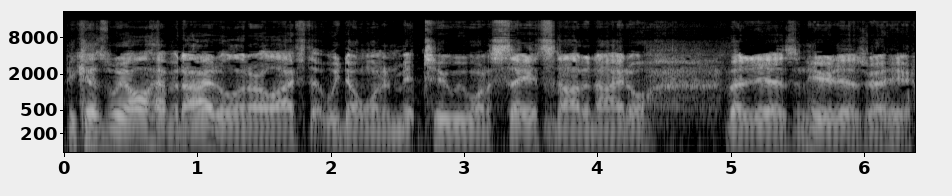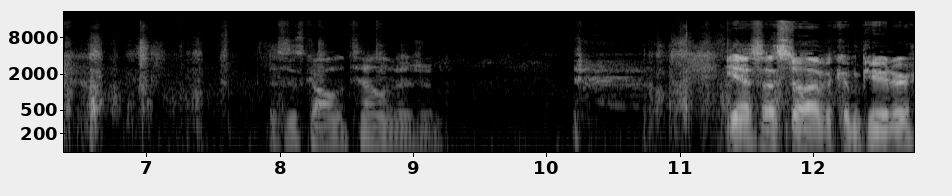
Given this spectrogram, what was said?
because we all have an idol in our life that we don't want to admit to. We want to say it's not an idol, but it is, and here it is right here. This is called a television. Yes, I still have a computer.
